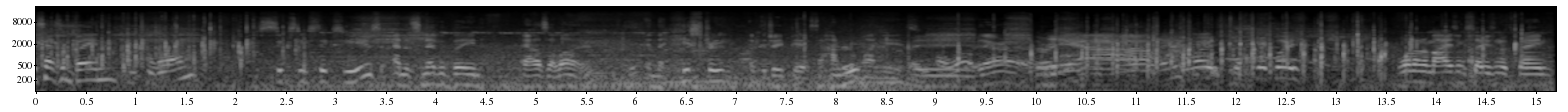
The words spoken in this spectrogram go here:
This, this hasn't been in Toowong for 66 years, and it's never been ours alone in the history of the GPS, 101 years. Just quickly, what an amazing season it's been.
